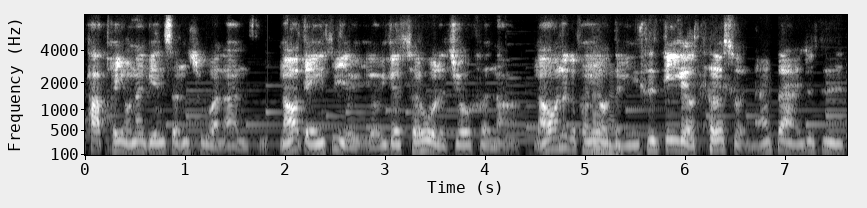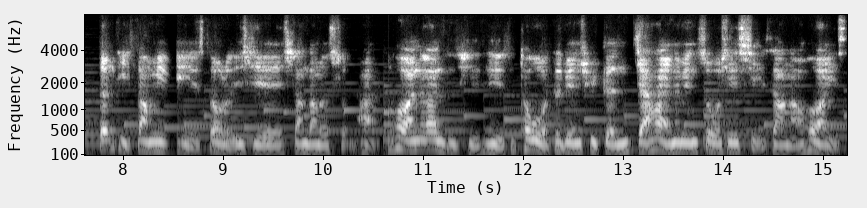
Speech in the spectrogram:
他朋友那边生出来的案子。然后等于是有有一个车祸的纠纷啊，然后那个朋友等于是第一个有车损，然后再来就是身体上面也受了一些相当的损害。后来那个案子其实也是透过我这边去跟加害人那边做一些协商，然后后来也是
